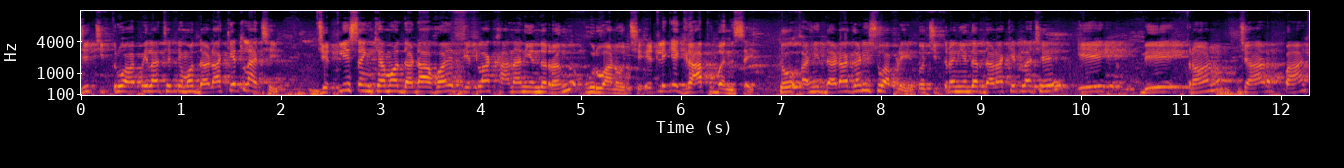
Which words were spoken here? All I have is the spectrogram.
જે ચિત્રો આપેલા છે, તેમાં દડા કેટલા છે? જેટલી સંખ્યામાં દડા હોય, તેટલા ખાનાની અંદર રંગ પૂરવાનો છે. એટલે કે ગ્રાફ બનશે. તો અહીં દડા ગણીશું આપણે. તો ચિત્રની અંદર દડા કેટલા છે? એક, બે, ત્રણ, ચાર, પાંચ,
